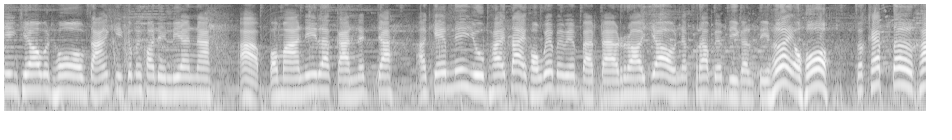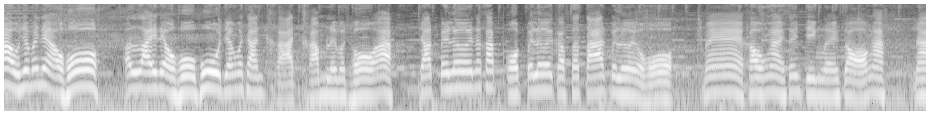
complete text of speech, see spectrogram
จริงเชียวปะโทภาษาอังกฤษก็ไม่ค่อยได้เรียนนะอะประมาณนี้ละกันนะจ๊ะ เกมนี้อยู่ภายใต้ของเว็บ MM88 Royal นะครับเว็บดีการันตีเฮ้ยโอ้โหสแคปเตอร์เข้าใช่ไหมเนี่ยโอ้โห อะไรเนี่ยโอ้โหพูดยังไม่ทันขาดคำเลยมาโทอะจัดไปเลยนะครับกดไปเลยกับสตาร์ทไปเลยโอ้โห แม่เข้าง่ายเส้นจริงเลย 2 อะนะ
